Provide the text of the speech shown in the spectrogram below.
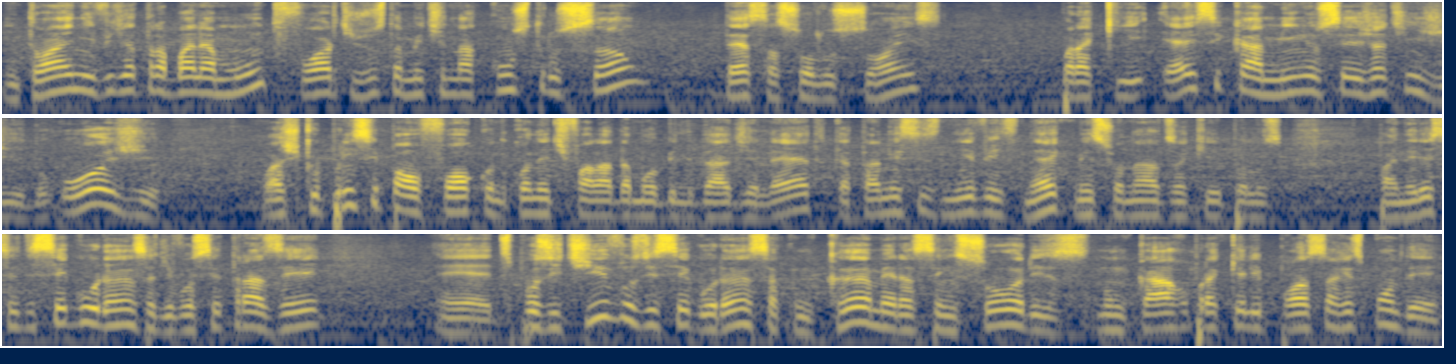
Então a NVIDIA trabalha muito forte justamente na construção dessas soluções para que esse caminho seja atingido. Hoje, eu acho que o principal foco quando a gente fala da mobilidade elétrica está nesses níveis né, mencionados aqui pelos painelistas de segurança, de você trazer é, dispositivos de segurança com câmeras, sensores num carro para que ele possa responder.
